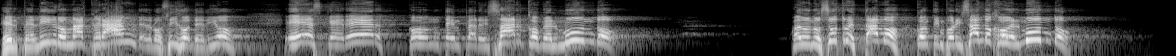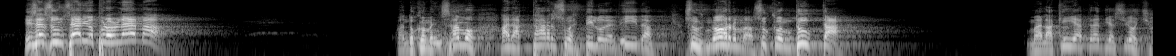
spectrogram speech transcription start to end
el peligro más grande de los hijos de Dios, es querer contemporizar con el mundo. Cuando nosotros estamos contemporizando con el mundo, ese es un serio problema. Cuando comenzamos a adaptar su estilo de vida, sus normas, su conducta, Malaquía 3:18.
